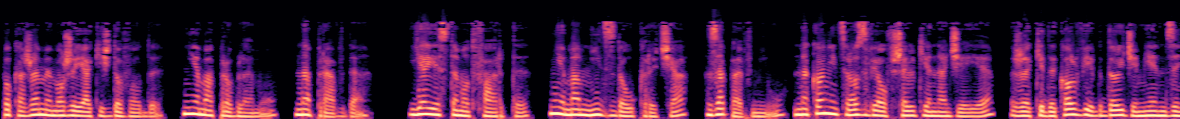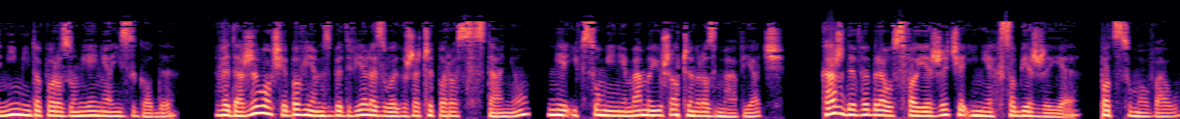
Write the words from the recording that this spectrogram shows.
pokażemy może jakieś dowody, nie ma problemu, naprawdę. Ja jestem otwarty, nie mam nic do ukrycia, zapewnił. Na koniec rozwiał wszelkie nadzieje, że kiedykolwiek dojdzie między nimi do porozumienia i zgody. Wydarzyło się bowiem zbyt wiele złych rzeczy po rozstaniu, nie i w sumie nie mamy już o czym rozmawiać. Każdy wybrał swoje życie i niech sobie żyje, podsumował.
